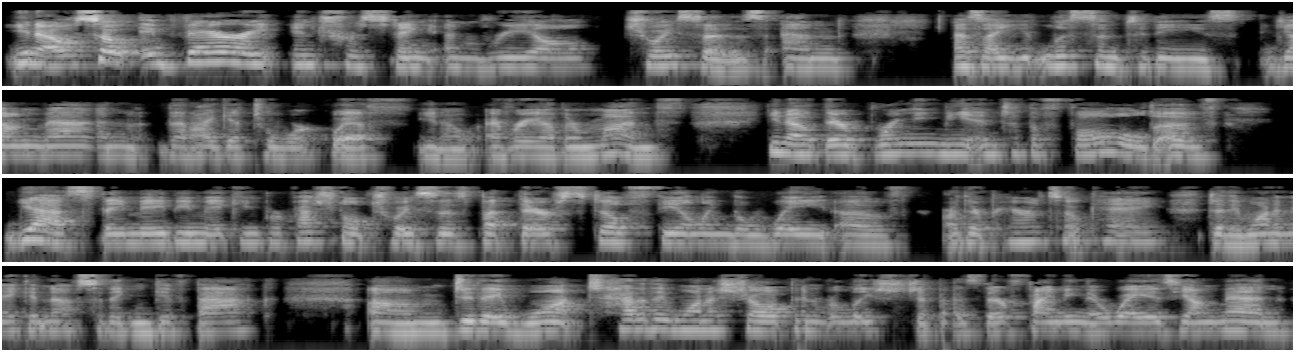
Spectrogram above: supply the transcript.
You know so very interesting and real choices. And as I listen to these young men that I get to work with you know every other month you know they're bringing me into the fold of yes, they may be making professional choices, but they're still feeling the weight of are their parents okay? Do they want to make enough so they can give back? Um, do they want, how do they want to show up in relationship as they're finding their way as young men?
